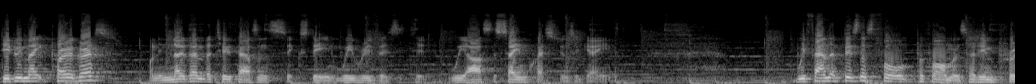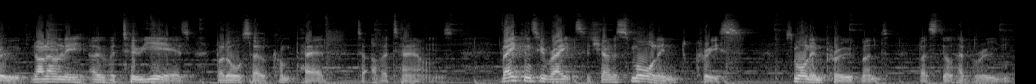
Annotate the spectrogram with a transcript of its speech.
Did we make progress? Well, in November 2016, we revisited. We asked the same questions again. We found that business performance had improved, not only over two years, but also compared to other towns. Vacancy rates had shown a small increase, small improvement, but still had room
